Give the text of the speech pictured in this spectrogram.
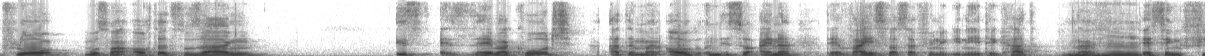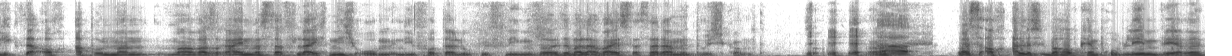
Flo, muss man auch dazu sagen, ist es selber Coach, hatte mein Auge und ist so einer, der weiß, was er für eine Genetik hat. Ne? Mhm. Deswegen fliegt er auch ab und an mal was rein, was da vielleicht nicht oben in die Futterluke fliegen sollte, weil er weiß, dass er damit durchkommt. So, ja. ne? Was auch alles überhaupt kein Problem wäre,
